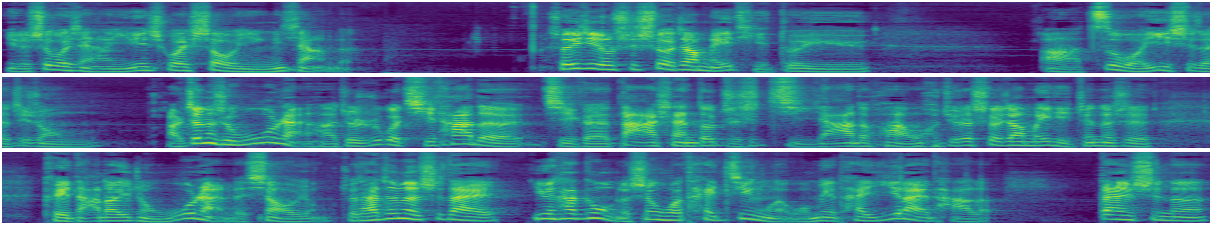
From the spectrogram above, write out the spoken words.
你的社会想象一定是会受影响的。所以，这就是社交媒体对于啊自我意识的这种啊真的是污染哈。就是如果其他的几个大山都只是挤压的话，我觉得社交媒体真的是可以达到一种污染的效用。就它真的是在，因为它跟我们的生活太近了，我们也太依赖它了。但是呢？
